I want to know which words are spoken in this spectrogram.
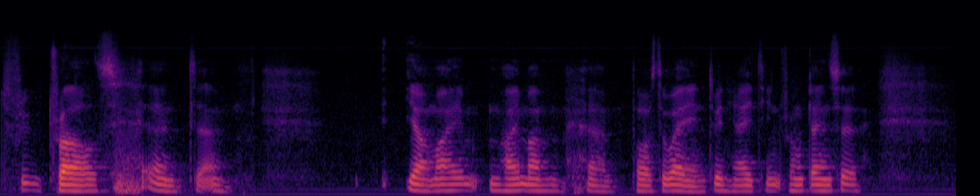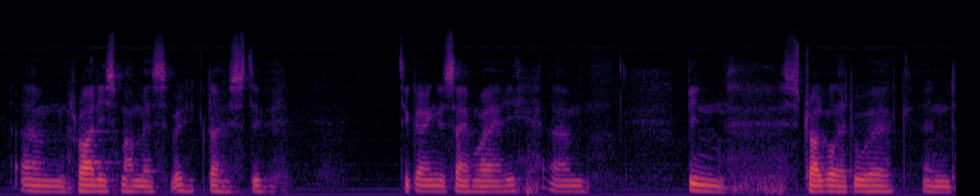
through trials, and um, yeah, my my mum um, passed away in 2018 from cancer. Um, Riley's mum is very close to to going the same way. Um, been struggle at work and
